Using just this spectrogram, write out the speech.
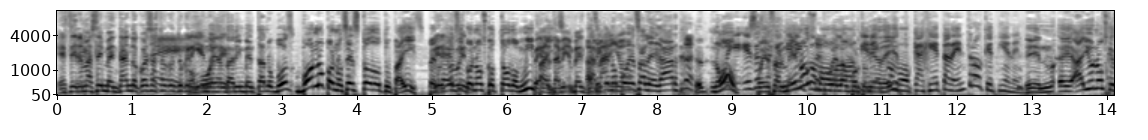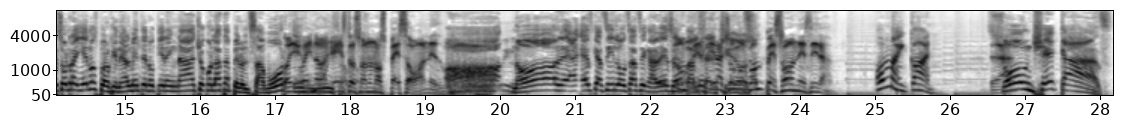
Este nada más está inventando cosas, tú, tú ¿Cómo creyendo. voy a andar inventando? Vos, vos no conoces todo tu país, pero Mira, yo sí conozco todo mi pero país. también ve el Así que no puedes alegar. eh, No, Oye, ¿esos pues al menos como- tuve la oportunidad de ¿tienen ir. como cajeta dentro o qué tienen? Eh, eh, hay unos que son rellenos, pero generalmente no tienen nada de chocolate, pero el sabor Oye, es güey, no, muy estos son unos pezones, güey. Ah, no, eh, es que así los hacen a veces. son, también. mira, son pezones, mira. Oh my God. Son checas.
